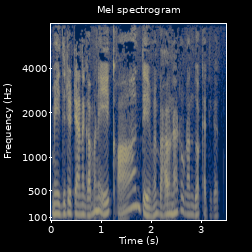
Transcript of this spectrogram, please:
මේ ඉදිරියට යන ගමන ඒකාන්තයෙන්ම භාවනාවට උනන්දුවක් ඇති කරනවා.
